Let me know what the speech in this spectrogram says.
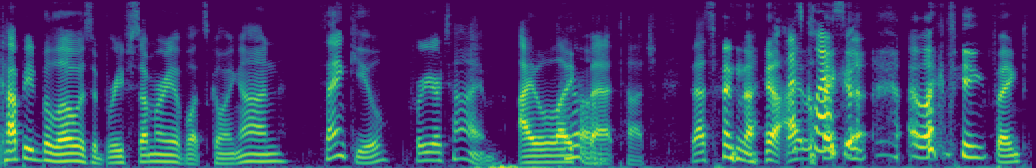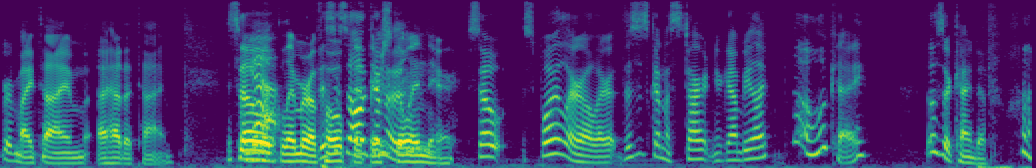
copied below is a brief summary of what's going on. Thank you for your time. I like Oh. that touch. That's a nice. That's classy. I like being thanked for my time ahead of time. a So little glimmer of hope that they're gonna- still in there. So, spoiler alert: this is going to start, and you're going to be like, "Oh, okay, those are kind of huh,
